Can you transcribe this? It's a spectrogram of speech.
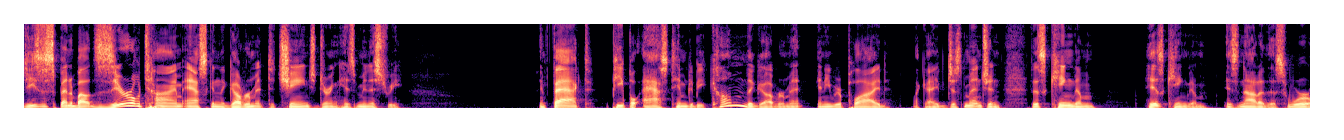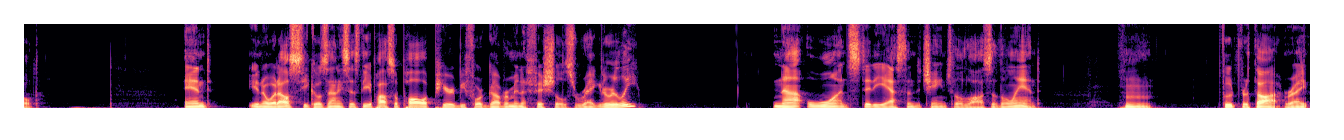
Jesus spent about zero time asking the government to change during his ministry. In fact, people asked him to become the government, and he replied, like I just mentioned, this kingdom, his kingdom, is not of this world. And you know what else? He goes on, he says, The Apostle Paul appeared before government officials regularly. Not once did he ask them to change the laws of the land. Hmm. Food for thought, right?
